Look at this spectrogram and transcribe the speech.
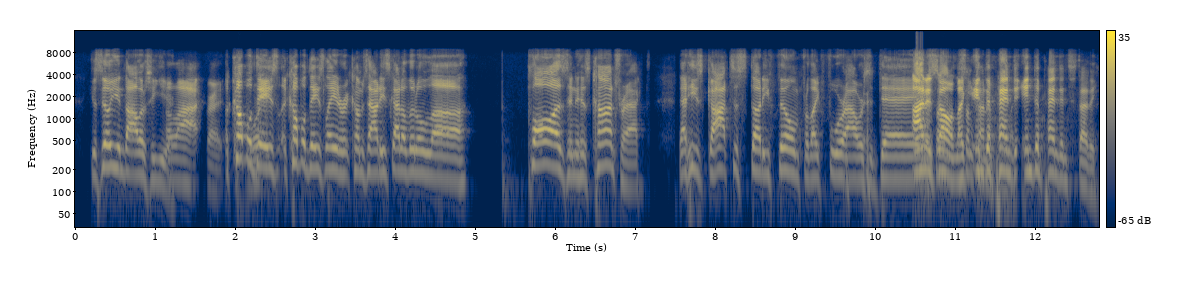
Gazillion dollars a year. a lot right A couple days, a couple days later, it comes out he's got a little uh, clause in his contract that he's got to study film for like four hours a day on his some- own like some kind of- independent independent study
